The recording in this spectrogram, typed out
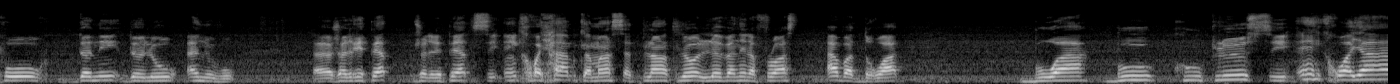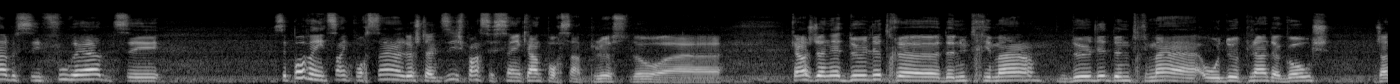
pour donner de l'eau à nouveau. Euh, je le répète, je le répète, c'est incroyable comment cette plante-là, le Vanilla Frost, à votre droite, boit beaucoup plus. C'est incroyable, c'est fou raide, c'est... C'est pas 25%, là, je te le dis, je pense que c'est 50% de plus, là. Euh, quand je donnais 2 litres euh, de nutriments, 2 litres de nutriments aux deux plants de gauche, j'en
